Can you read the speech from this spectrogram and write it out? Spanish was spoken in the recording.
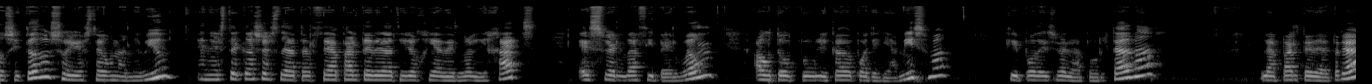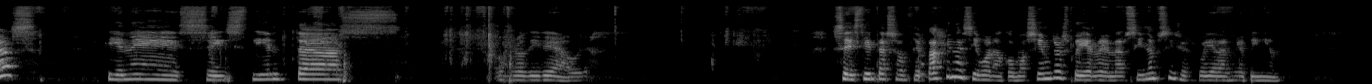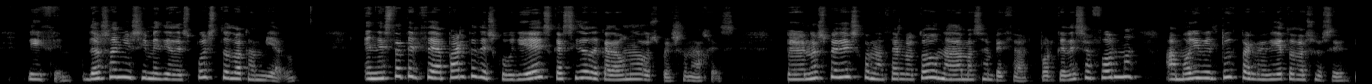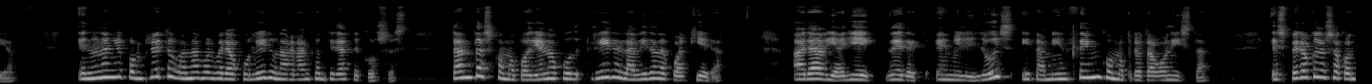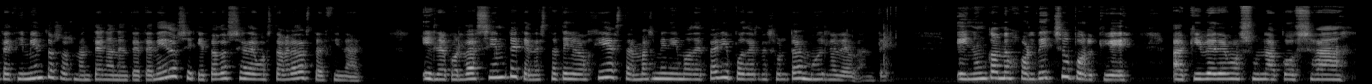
Y todos, hoy os traigo una review. En este caso es de la tercera parte de la trilogía de Lolly Hatch, Es verdad y perdón, autopublicado por ella misma. Aquí podéis ver la portada, la parte de atrás. Tiene 600... os lo diré ahora. 611 páginas y bueno, como siempre os voy a leer la sinopsis y os voy a dar mi opinión. Dice, dos años y medio después todo ha cambiado. En esta tercera parte descubriréis qué ha sido de cada uno de los personajes. Pero no esperéis conocerlo todo nada más empezar, porque de esa forma amor y virtud perdería toda su esencia. En un año completo van a volver a ocurrir una gran cantidad de cosas, tantas como podrían ocurrir en la vida de cualquiera. Arabia, Jake, Derek, Emily, Louis y también Zane como protagonista. Espero que los acontecimientos os mantengan entretenidos y que todo sea de vuestro agrado hasta el final. Y recordad siempre que en esta trilogía hasta el más mínimo detalle puede resultar muy relevante. Y nunca mejor dicho porque aquí veremos una cosa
